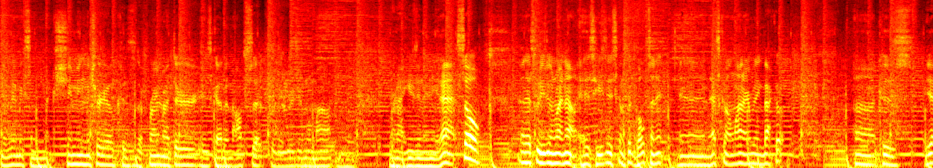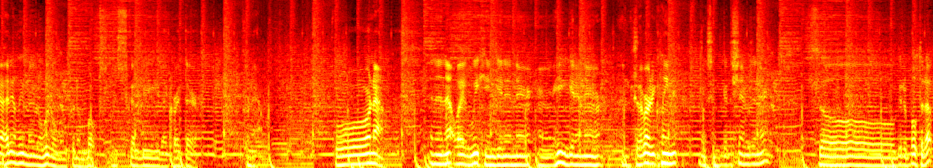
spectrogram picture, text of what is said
yeah, we're gonna make some like shimming material because the frame right there has got an offset for the original mount, and we're not using any of that. So. And that's what he's doing right now. Is he's just gonna put bolts in it, and that's gonna line everything back up because uh, yeah, I didn't leave no wiggle room for them bolts. It's got to be like right there for now. For now, and then that way we can get in there, and he can get in there, because I've already cleaned it. Looks like got the shims in there, so get it bolted up,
